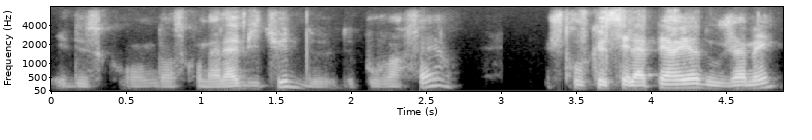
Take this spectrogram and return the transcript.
et de ce dans ce qu'on a l'habitude de, pouvoir faire. Je trouve que c'est la période où jamais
